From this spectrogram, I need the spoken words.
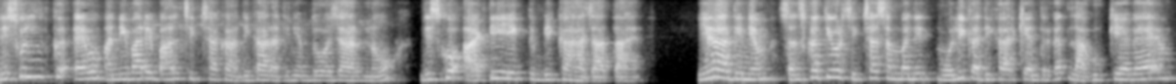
निशुल्क एवं अनिवार्य बाल शिक्षा का अधिकार अधिनियम 2009 जिसको आरटी एक्ट भी कहा जाता है। यह अधिनियम संस्कृति और शिक्षा संबंधित मौलिक अधिकार के अंतर्गत लागू किया गया है।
